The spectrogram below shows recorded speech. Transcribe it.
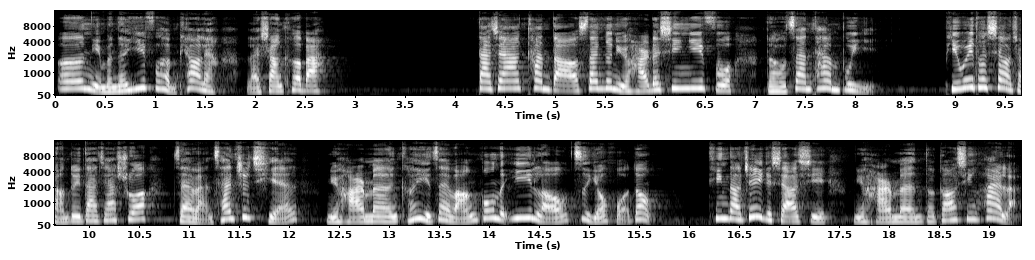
嗯，你们的衣服很漂亮，来上课吧。”大家看到三个女孩的新衣服，都赞叹不已。皮威特校长对大家说，在晚餐之前，女孩们可以在王宫的一楼自由活动。听到这个消息，女孩们都高兴坏了。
